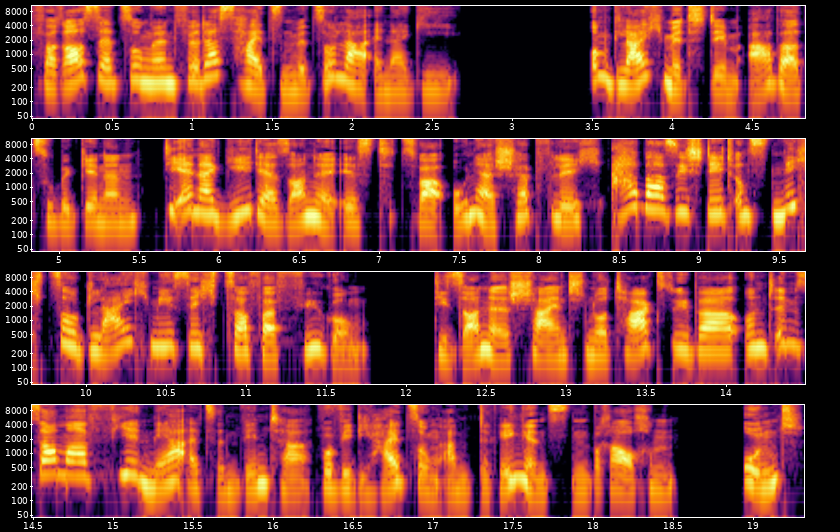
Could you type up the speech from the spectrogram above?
Voraussetzungen für das Heizen mit Solarenergie. Um gleich mit dem Aber zu beginnen. Die Energie der Sonne ist zwar unerschöpflich, aber sie steht uns nicht so gleichmäßig zur Verfügung. Die Sonne scheint nur tagsüber und im Sommer viel mehr als im Winter, wo wir die Heizung am dringendsten brauchen. Und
